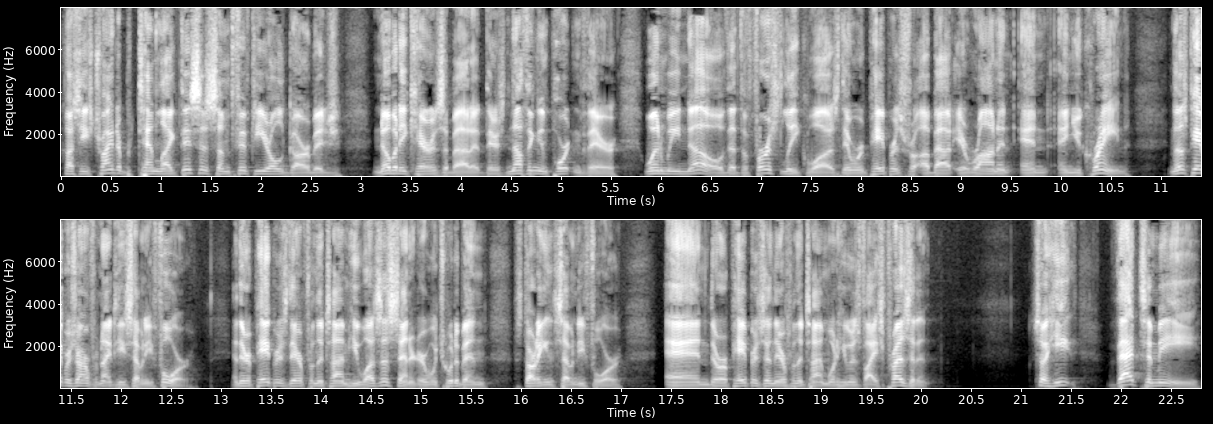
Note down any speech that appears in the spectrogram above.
because he's trying to pretend like this is some 50 year old garbage. Nobody cares about it. There's nothing important there. When we know that the first leak was there were papers for, about Iran and, and, and Ukraine. And those papers aren't from 1974. And there are papers there from the time he was a senator, which would have been starting in 74. And there are papers in there from the time when he was vice president. So he that to me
